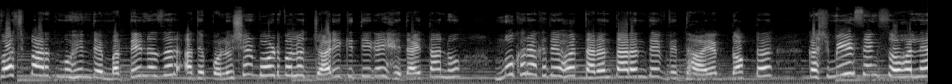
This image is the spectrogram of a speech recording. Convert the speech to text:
ਸਵੱਛ ਭਾਰਤ ਮੁਹਿੰਮ ਦੇ ਮੱਦੇਨਜ਼ਰ ਅਤੇ ਪੋਲੂਸ਼ਨ ਬੋਰਡ ਵੱਲੋਂ ਜਾਰੀ ਕੀਤੀ ਗਈ ਹਦਾਇਤਾਂ ਨੂੰ ਮੁੱਖ ਰੱਖਦੇ ਹੋਏ ਤਰਨਤਾਰਨ ਦੇ ਵਿਧਾਇਕ ਡਾਕਟਰ ਕਸ਼ਮੀਰ ਸਿੰਘ ਸੋਹਲ ਨੇ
